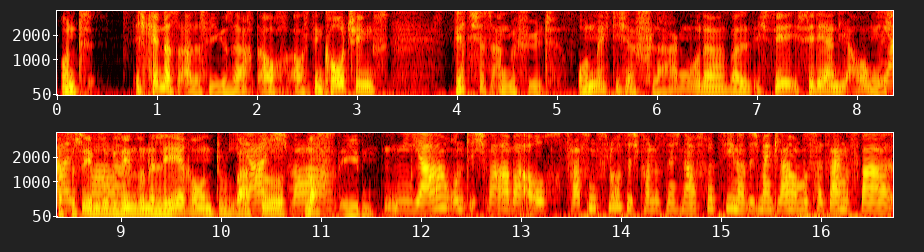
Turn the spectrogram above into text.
Und ich kenne das alles, wie gesagt, auch aus den Coachings. Wie hat sich das angefühlt? Ohnmächtig erschlagen oder weil ich sehe ich sehe dir ja in die Augen. ich Ja, habe das ich eben so war- gesehen, so eine Leere und du warst Ja, so ich war- lost eben. Ja, und ich war aber auch fassungslos. Ich konnte es nicht nachvollziehen. Also ich meine, klar, man muss halt sagen, es war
